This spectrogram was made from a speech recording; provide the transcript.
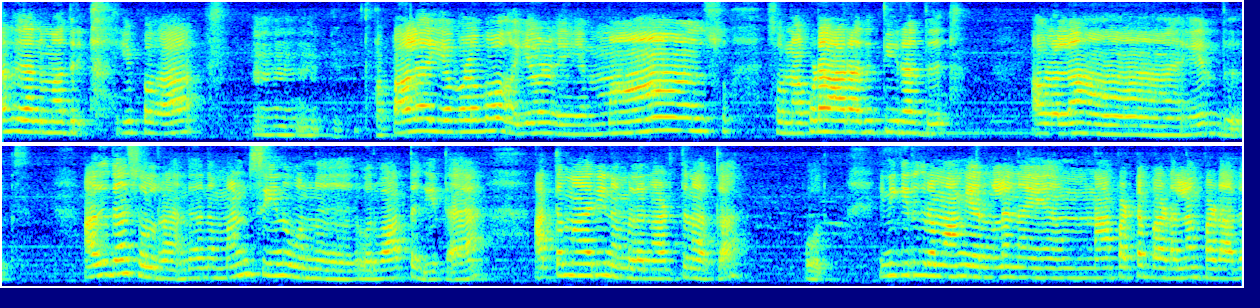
அது அந்த மாதிரி. இப்போ அப்பால எவ்வளவோ எம்மா சொன்னால் கூட ஆறாது தீராது. அவ்வளோலாம் இருந்தது. அதுதான் சொல்கிறேன் அந்த அந்த மனசின்னு ஒன்று ஒரு வார்த்தை கீதை. அத்தை மாதிரி நம்மளை நடத்தினாக்கா போதும். இன்னைக்கு இருக்கிற மாமியாருங்களாம் நான் என்- நான் பட்ட பாடெல்லாம் படாத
